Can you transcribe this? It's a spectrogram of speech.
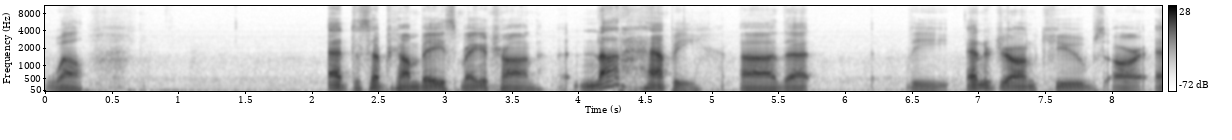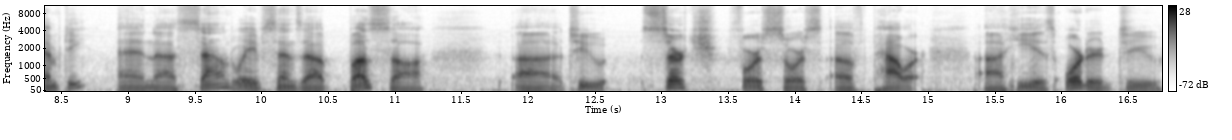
well. At Decepticon base, Megatron not happy uh, that the Energon cubes are empty, and uh, Soundwave sends out Buzzsaw uh, to search for a source of power. Uh, he is ordered to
